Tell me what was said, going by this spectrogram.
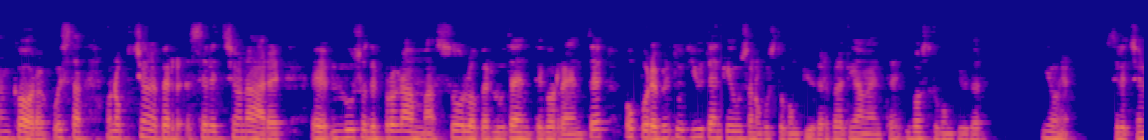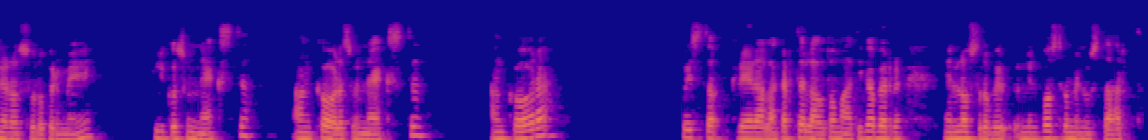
Ancora, questa è un'opzione per selezionare eh, l'uso del programma solo per l'utente corrente oppure per tutti gli utenti che usano questo computer, praticamente il vostro computer. Io selezionerò solo per me, clicco su Next, ancora su Next, ancora. Questa creerà la cartella automatica per, nel, nostro, nel vostro menu Start.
